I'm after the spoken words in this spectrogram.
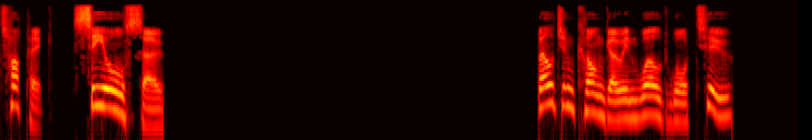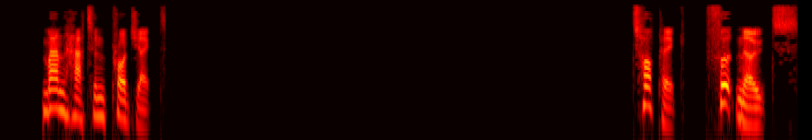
Topic: See also Belgian Congo in World War II Manhattan Project. Topic. Footnotes.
